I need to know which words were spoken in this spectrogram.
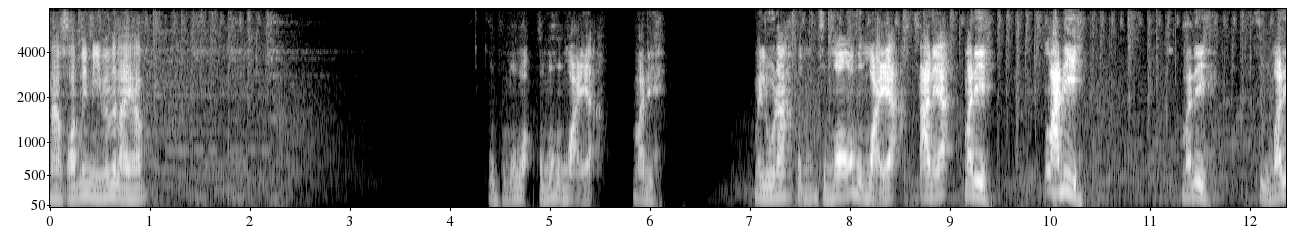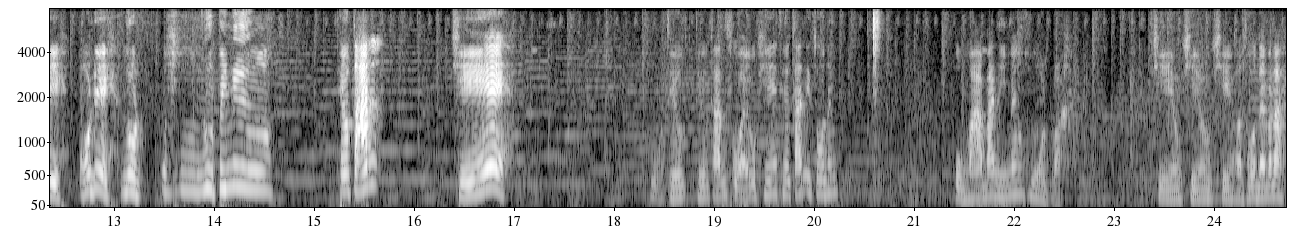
นาคอสไม่มีไม่เป็นไรครับโหผมว่าผมว่าผมไหวอะมาดิ ไม่รู้นะ ผมผมมองว่าผมไหวอะตาเนี้ยมาดิ มาดิ มาดิโหูมาดิ โอ้ดิ หลุด หลุดไปหนึ่ง เทลตัน โอเคโอ้เทลเทลตันสวย โอเค เทลตันอีกตัวนึงโอ้มาบ้านนี้แม่งโหดว่ะ โอเค โอเค โอเค ขอโทษได้ปะล่ะ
